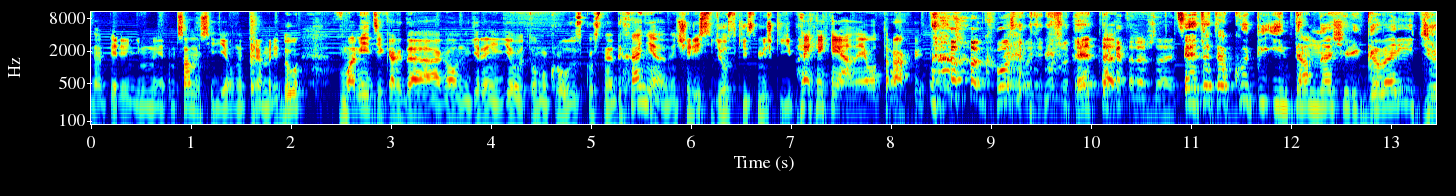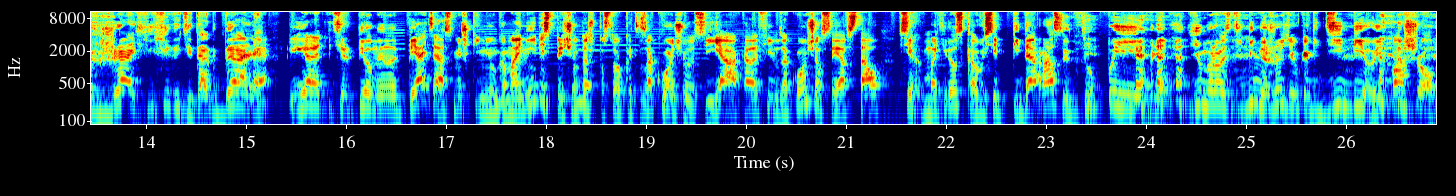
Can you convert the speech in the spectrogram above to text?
на первом этом самом сидел, на первом ряду, в моменте, когда главная героиня делает Тому Крузу искусственное дыхание, начались идиотские смешки, типа, она его трахает. Господи, Это- как это рождается? Это такой. И там начали говорить, держать, хихикать и так далее. И я это терпел минут пять, а смешки не угомонились, причем даже после того, как это закончилось. И я, когда фильм закончился, я встал, всех матерился, сказал, вы все пидорасы тупые, блин. Юмор у вас дебильный, ржете вы как дебил, и пошел.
